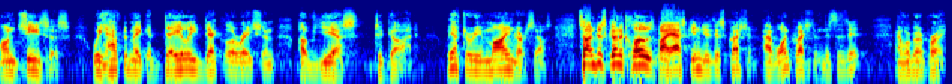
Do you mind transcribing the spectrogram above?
on Jesus, we have to make a daily declaration of yes to God. We have to remind ourselves. So I'm just going to close by asking you this question. I have one question. This is it. And we're going to pray.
